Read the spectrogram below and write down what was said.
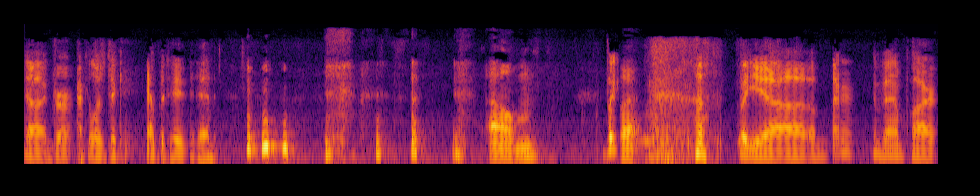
uh, Dracula's decapitated head. um, But but but yeah, uh, American Vampire.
